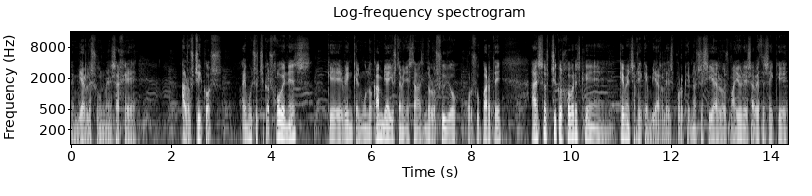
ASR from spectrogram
enviarles un mensaje a los chicos. Hay muchos chicos jóvenes que ven que el mundo cambia, ellos también están haciendo lo suyo por su parte a esos chicos jóvenes, ¿qué, ¿qué mensaje hay que enviarles? Porque no sé si a los mayores a veces hay que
